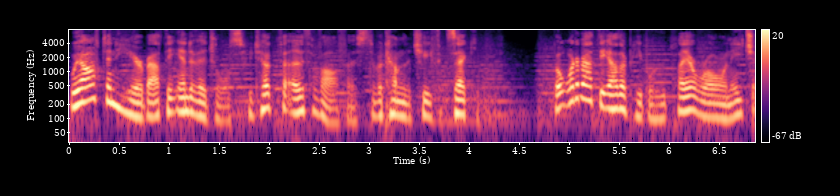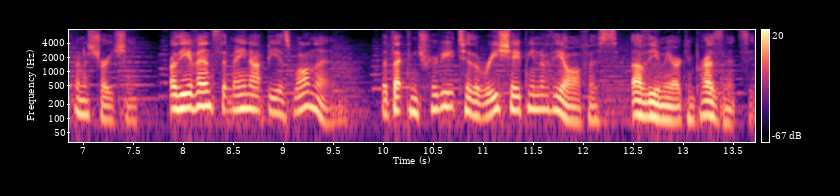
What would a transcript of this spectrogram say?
We often hear about the individuals who took the oath of office to become the chief executive. But what about the other people who play a role in each administration, or the events that may not be as well known, but that contribute to the reshaping of the office of the American presidency?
